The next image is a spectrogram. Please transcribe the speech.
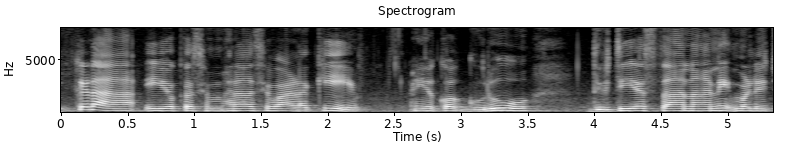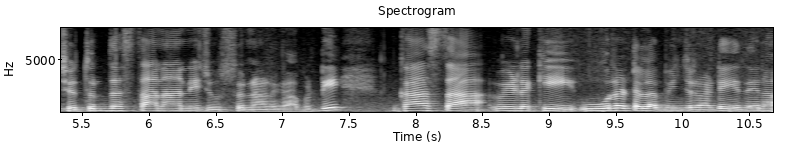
ఇక్కడ ఈ యొక్క సింహరాశి వాళ్ళకి ఈ యొక్క గురువు ద్వితీయ స్థానాన్ని మళ్ళీ చతుర్థ స్థానాన్ని చూస్తున్నాడు కాబట్టి కాస్త వీళ్ళకి ఊరట లభించడం అంటే ఏదైనా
